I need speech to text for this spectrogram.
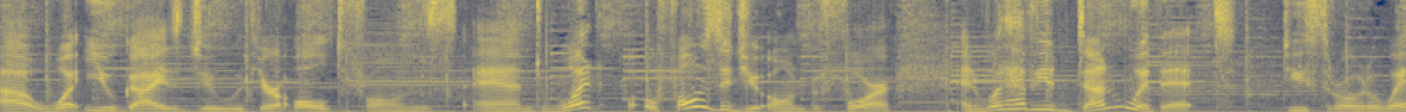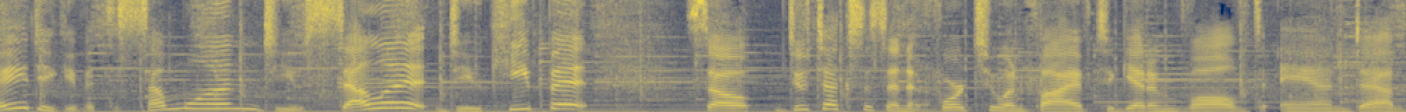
uh, what you guys do with your old phones and what phones did you own before and what have you done with it? Do you throw it away? Do you give it to someone? Do you sell it? Do you keep it? So do text us in at 4215 to get involved and um,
